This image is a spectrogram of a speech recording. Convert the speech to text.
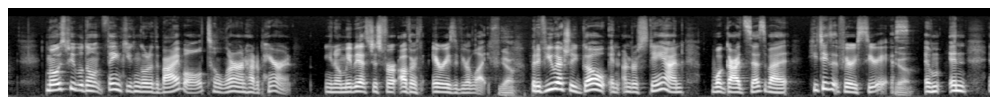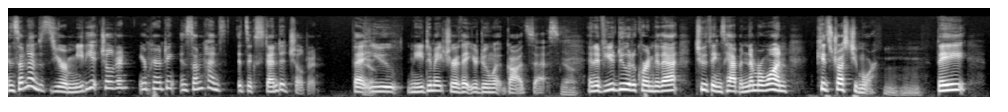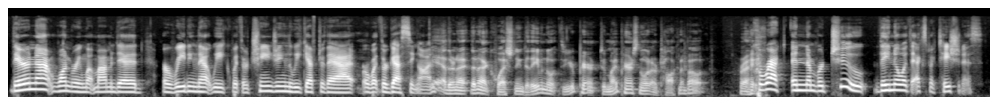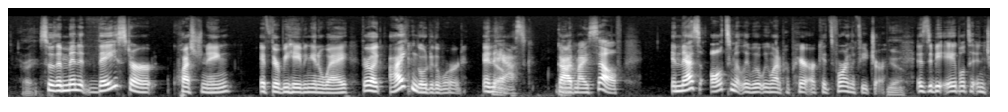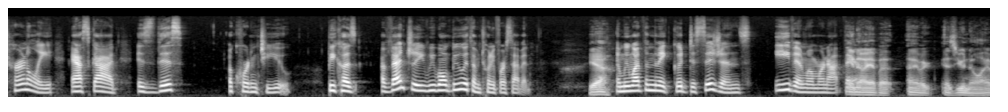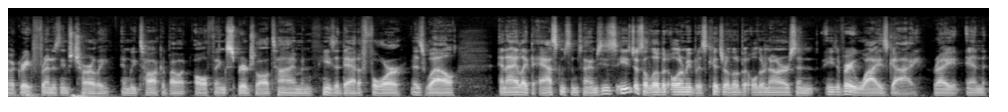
Most people don't think you can go to the Bible to learn how to parent. You know, maybe that's just for other areas of your life. Yeah. But if you actually go and understand what God says about it, he takes it very serious. Yeah. And and and sometimes it's your immediate children you're parenting, and sometimes it's extended children that Yeah. you need to make sure that you're doing what God says. Yeah. And if you do it according to that, two things happen. Number one, kids trust you more. Mm-hmm. They they're not wondering what mom and dad are reading that week, what they're changing the week after that, or what they're guessing on. Yeah. They're not. They're not questioning. Do they even know? Do your parent? Do my parents know what they're talking about? Right. Correct. And number two, they know what the expectation is. Right. So the minute they start questioning if they're behaving in a way, they're like, I can go to the word and Yeah. ask God myself. And that's ultimately what we want to prepare our kids for in the future. Yeah. Is to be able to internally ask God, is this according to you? Because eventually we won't be with them 24 7. Yeah. And we want them to make good decisions even when we're not there. You know, I have a, I have a, as you know, I have a great friend. His name's Charlie, and we talk about all things spiritual all the time. And he's a dad of four as well. And I like to ask him sometimes. He's he's just a little bit older than me, but his kids are a little bit older than ours, and he's a very wise guy, right? And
